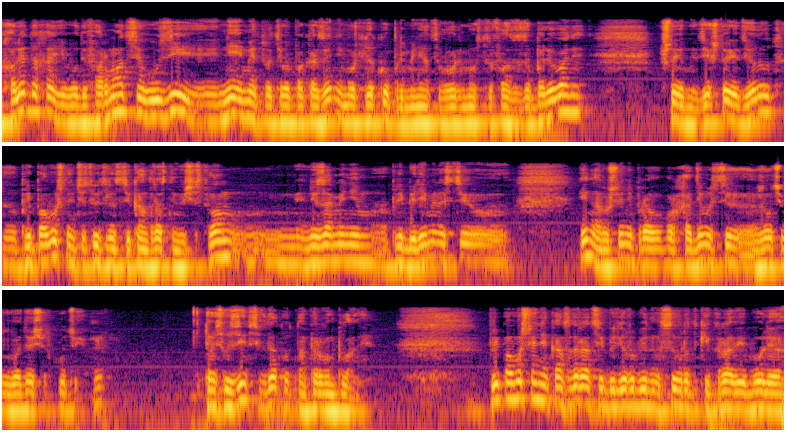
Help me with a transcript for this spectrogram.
холедаха, его деформации. УЗИ не имеет противопоказаний, может легко применяться во время острой фазы заболевания. Что, здесь что и делают? При повышенной чувствительности к контрастным веществам незаменим при беременности и нарушении проходимости желчевыводящих путей. То есть УЗИ всегда тут на первом плане. При повышении концентрации билирубина в сыворотке крови более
